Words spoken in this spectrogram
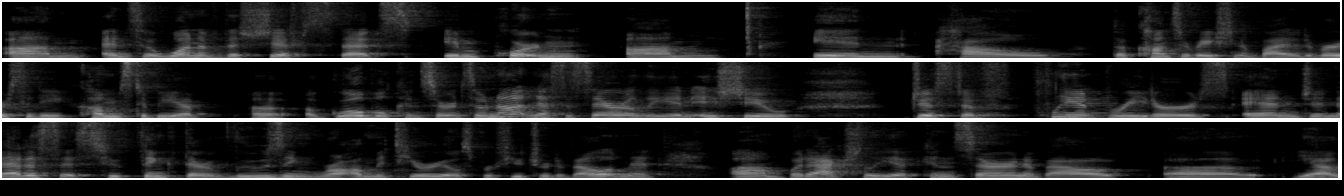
Um, and so, one of the shifts that's important um, in how the conservation of biodiversity comes to be a, a, a global concern. So, not necessarily an issue just of plant breeders and geneticists who think they're losing raw materials for future development, um, but actually a concern about, uh, yeah,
